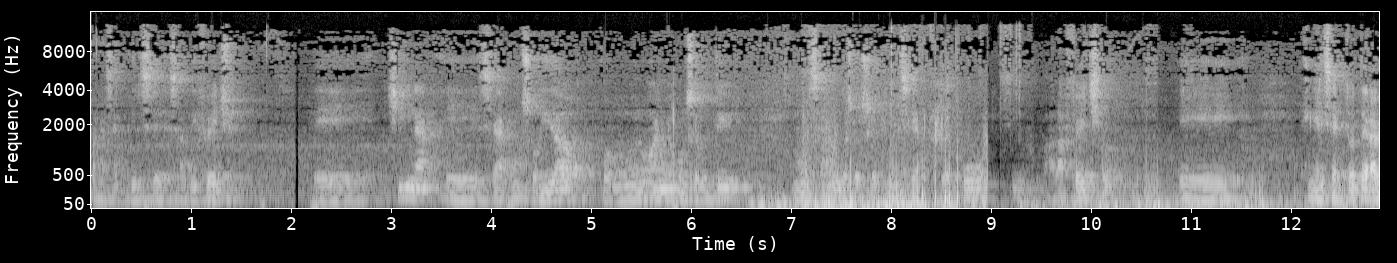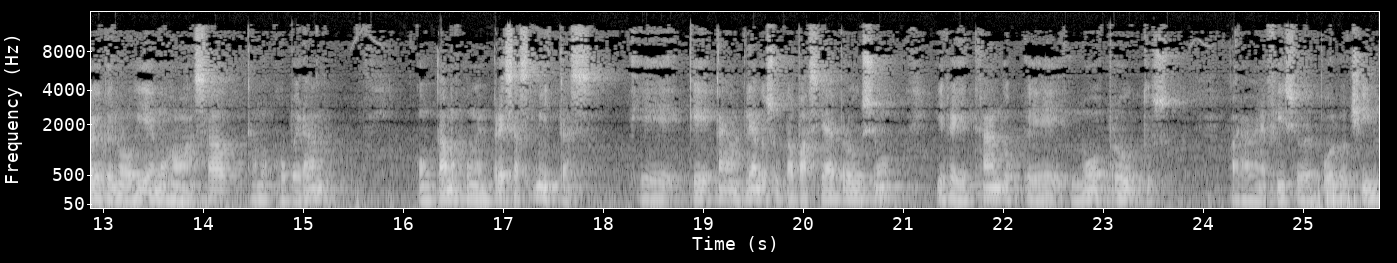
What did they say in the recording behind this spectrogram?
para sentirse satisfecho. Eh, China se ha consolidado por noveno año consecutivo como el segundo socio comercial de Cuba a la fecha. en el sector de la biotecnología hemos avanzado, estamos cooperando, contamos con empresas mixtas que están ampliando su capacidad de producción y registrando eh, nuevos productos para beneficio del pueblo chino.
